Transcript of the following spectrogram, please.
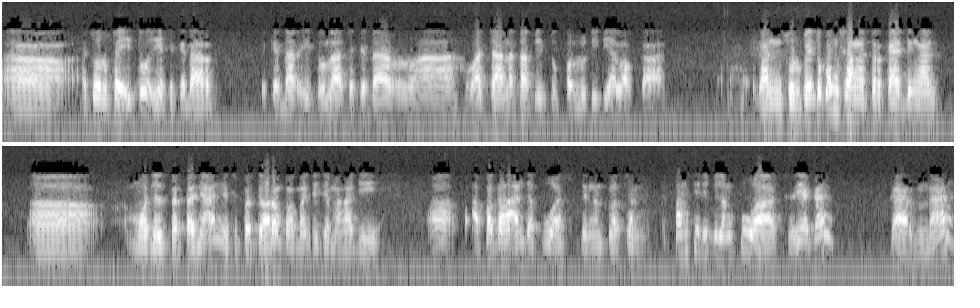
uh, survei itu ya sekedar sekedar itulah sekedar uh, wacana tapi itu perlu didialogkan. Dan survei itu kan sangat terkait dengan uh, model pertanyaannya seperti orang pamannya jemaah haji. Uh, apakah Anda puas dengan pelaksanaan? Pasti dibilang puas, ya kan? Karena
